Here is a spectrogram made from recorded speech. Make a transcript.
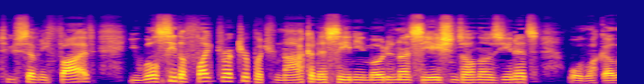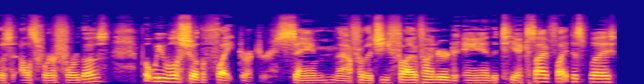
275, you will see the flight director, but you're not going to see any mode annunciations on those units. We'll look elsewhere for those, but we will show the flight director. Same now for the G500 and the TXI flight displays.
